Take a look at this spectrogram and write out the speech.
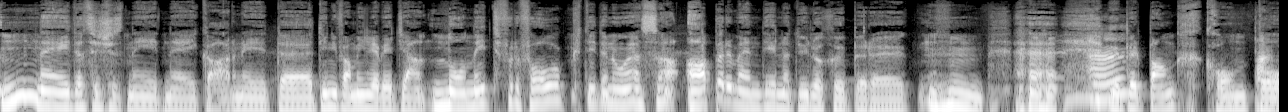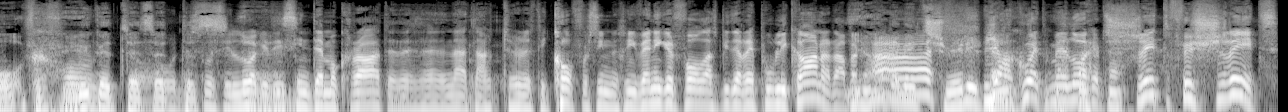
Nein, das ist es nicht. Nein, gar nicht. Äh, deine Familie wird ja noch nicht verfolgt in den USA. Aber wenn dir natürlich über, äh, über Bankkonto verfügt, das, Oh, das, muss ich schauen, die sind Demokraten. Das, äh, na- natürlich, die Koffer sind ein bisschen weniger voll als bei den Republikanern. Aber, Ja, da wird's ah, schwierig, Ja, ja. gut, wir schauen Schritt für Schritt.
